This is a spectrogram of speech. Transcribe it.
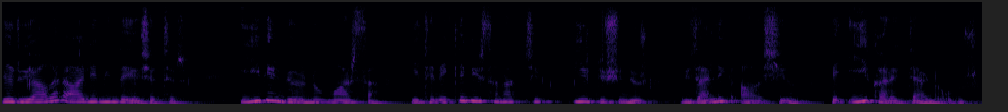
ve rüyalar aleminde yaşatır. İyi bir görünüm varsa yetenekli bir sanatçı, bir düşünür, güzellik aşığı ve iyi karakterli olur.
